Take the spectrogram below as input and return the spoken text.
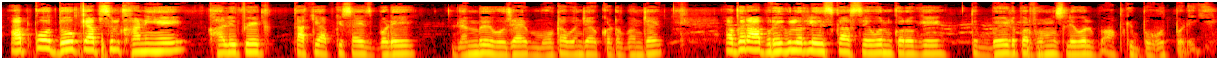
आपको दो कैप्सूल खानी है, खाली पेट, ताकि आपकी साइज़ बढ़े, लंबे हो जाए, मोटा बन जाए कटर बन जाए। अगर आप रेगुलरली इसका सेवन करोगे तो बेड परफॉर्मेंस लेवल आपकी बहुत बढ़ेगी।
